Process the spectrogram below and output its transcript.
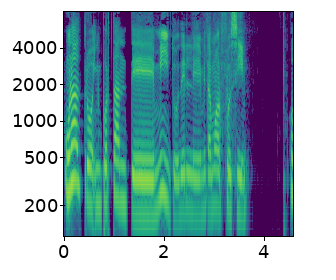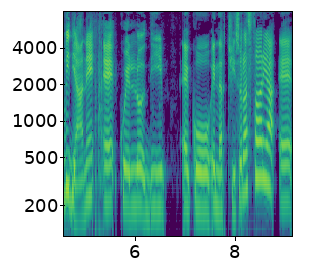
Un altro importante mito delle metamorfosi ovidiane è quello di Eco e Narciso. La storia è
